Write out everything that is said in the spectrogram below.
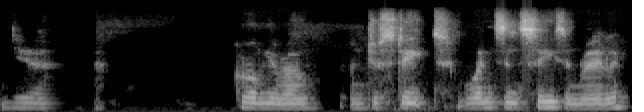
That. Yeah. Grow your own and just eat when's in season, really.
